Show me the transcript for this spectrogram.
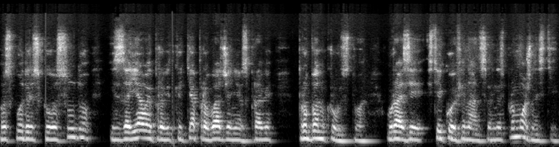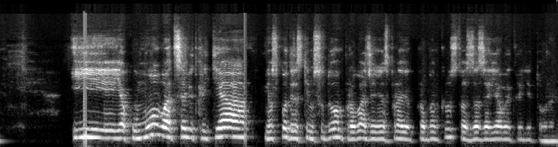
господарського суду із заявою про відкриття провадження в справі про банкрутство у разі стійкої фінансової неспроможності. І як умова, це відкриття господарським судом провадження в справі про банкрутство за заявою кредитора.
